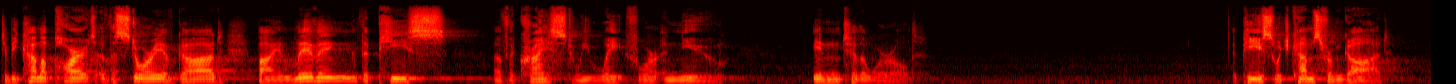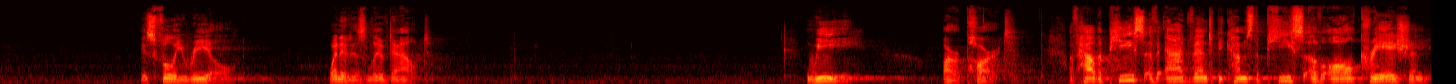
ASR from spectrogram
to become a part of the story of God by living the peace of the Christ we wait for anew into the world. The peace which comes from God is fully real when it is lived out. We are a part of how the peace of Advent becomes the peace of all creation.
